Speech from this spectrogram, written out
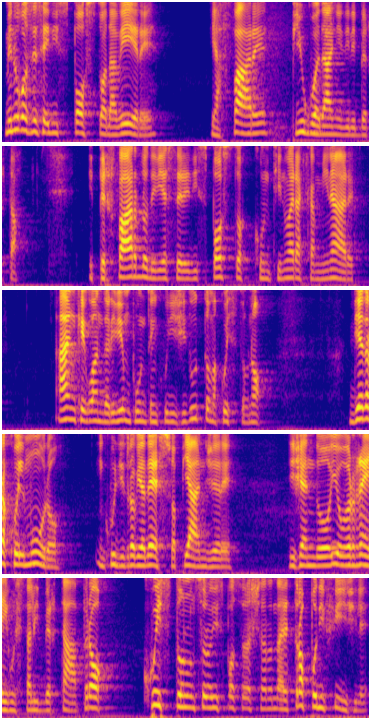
meno cose sei disposto ad avere e a fare, più guadagni di libertà. E per farlo devi essere disposto a continuare a camminare, anche quando arrivi a un punto in cui dici tutto, ma questo no. Dietro a quel muro in cui ti trovi adesso a piangere, dicendo io vorrei questa libertà, però questo non sono disposto a lasciare andare, è troppo difficile.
